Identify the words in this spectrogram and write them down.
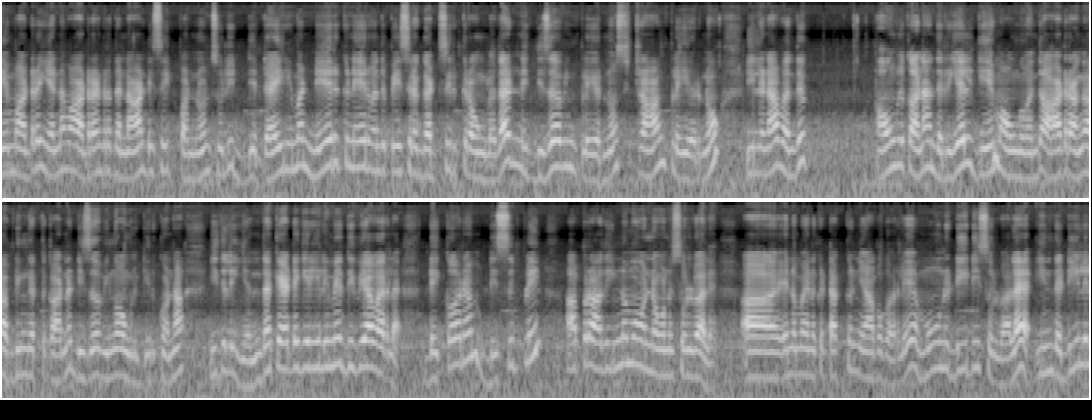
கேம் ஆடுறேன் என்னவா ஆடுறேன்றதை நான் டிசைட் பண்ணணும்னு சொல்லி தைரியமாக நேருக்கு நேர் வந்து பேசுகிற கட்ஸ் இருக்கிறவங்கள தான் டிசர்விங் பிளேயர்னும் ஸ்ட்ராங் பிளேயர்னும் இல்லைனா வந்து அவங்களுக்கான அந்த ரியல் கேம் அவங்க வந்து ஆடுறாங்க அப்படிங்கிறதுக்கான டிசர்விங்கும் அவங்களுக்கு இருக்கும்னா இதில் எந்த கேட்டகரியிலையுமே திவ்யா வரல. டெக்கோரம் டிசிப்ளின் அப்புறம் அது இன்னமும் ஒன்று ஒன்று சொல்வாள். என்னமோ எனக்கு டக்குன்னு ஞாபகம் வரலையே. மூணு டிடி சொல்வாள். இந்த டீல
